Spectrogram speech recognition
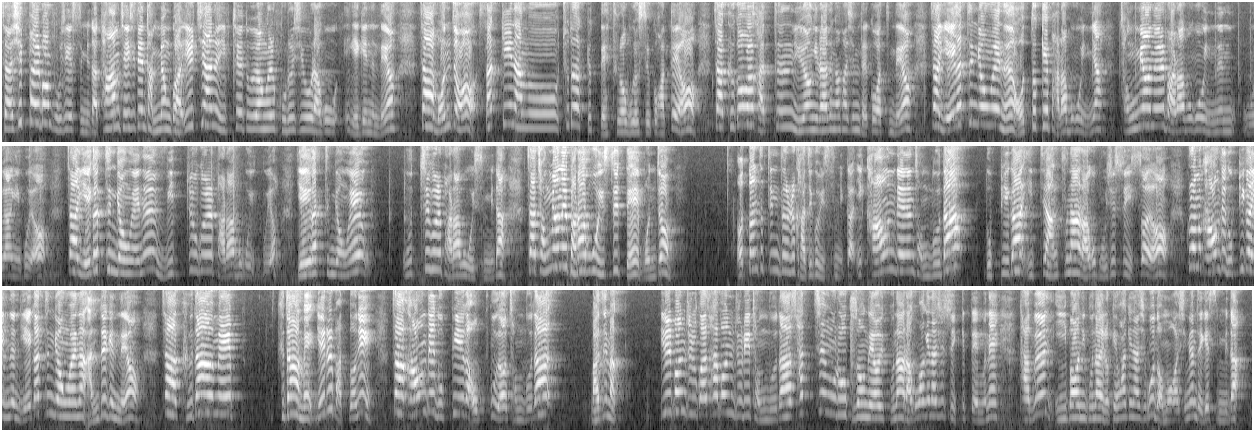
자, 18번 보시겠습니다. 다음 제시된 단면과 일치하는 입체 도형을 고르시오라고 얘기했는데요. 자, 먼저 쌓기나무 초등학교 때 들어보셨을 것 같아요. 자, 그거와 같은 유형이라 생각하시면 될 것 같은데요. 자, 얘 같은 경우에는 어떻게 바라보고 있냐? 정면을 바라보고 있는 모양이고요. 자, 얘 같은 경우에는 위쪽을 바라보고 있고요. 얘 같은 경우에 우측을 바라보고 있습니다. 자, 정면을 바라보고 있을 때 먼저 어떤 특징들을 가지고 있습니까? 이 가운데는 전부 다 높이가 있지 않구나라고 보실 수 있어요. 그러면 가운데 높이가 있는 얘 같은 경우에는 안 되겠네요. 자, 그 다음에, 그 다음에 얘를 봤더니, 자, 가운데 높이가 없고요. 전부 다 마지막 1번 줄과 4번 줄이 전부 다 4층으로 구성되어 있구나라고 확인하실 수 있기 때문에 답은 2번이구나 이렇게 확인하시고 넘어가시면 되겠습니다.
